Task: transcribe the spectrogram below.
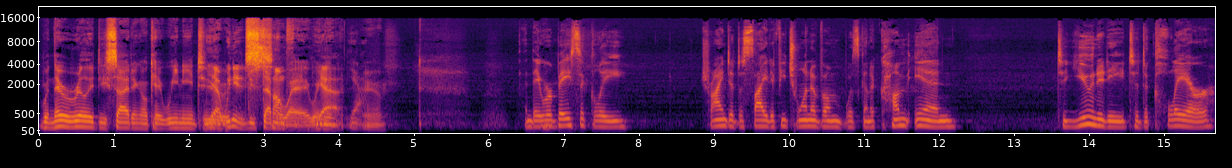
when they were really deciding, okay, we need to, Yeah, we need to do step something. away. We Yeah. need, Yeah. And they were basically trying to decide if each one of them was going to come in to unity to declare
